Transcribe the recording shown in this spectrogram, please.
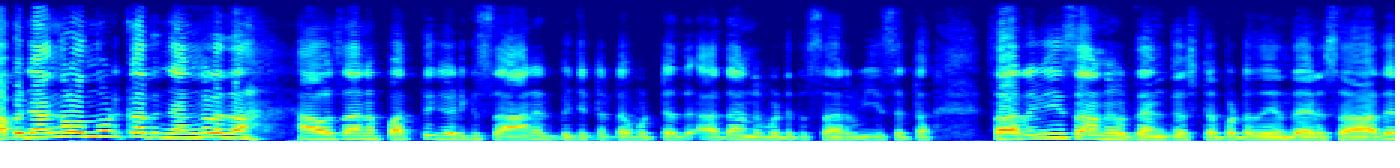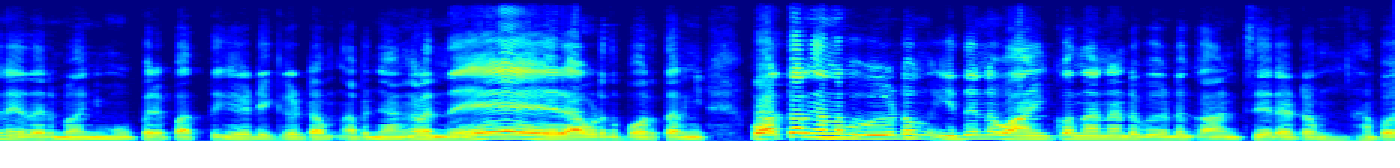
അപ്പോൾ ഞങ്ങളൊന്നും എടുക്കാതെ ഞങ്ങളിതാ അവസാനം പത്ത് കേടിക്ക് സാധനം എടുപ്പിച്ചിട്ടിട്ട വിട്ടത്. അതാണ് ഇവിടുത്തെ സർവീസ് ഇട്ട സർവീസാണ് ഇവിടുത്തെ ഞങ്ങൾക്ക് ഇഷ്ടപ്പെട്ടത്. എന്തായാലും സാധനം ഏതായാലും വാങ്ങി മൂപ്പര് പത്ത് കേടിക്ക് കിട്ടും. അപ്പം ഞങ്ങൾ നേരെ അവിടുന്ന് പുറത്തിറങ്ങി പുറത്തിറങ്ങി വന്നപ്പോൾ വീണ്ടും ഇത് തന്നെ വാങ്ങിക്കോന്ന് പറഞ്ഞാണ്ട് വീണ്ടും കാണിച്ചു തരാട്ടോ. അപ്പോൾ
